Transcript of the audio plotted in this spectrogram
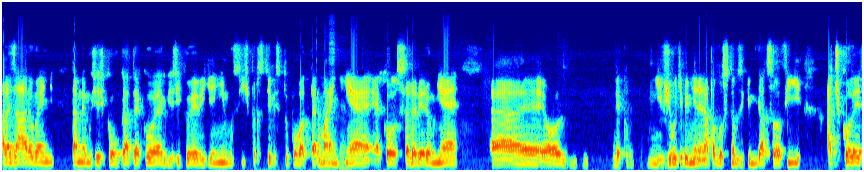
ale zároveň tam nemůžeš koukat jako jak Jiříkově vidění, musíš prostě vystupovat permanentně, Jasně. jako sebevědomě, eh, jo, jako v životě by mě nenapadlo si tam s někým udělat selfie, ačkoliv,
